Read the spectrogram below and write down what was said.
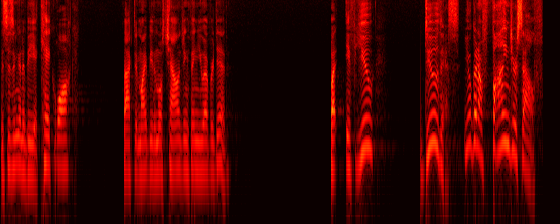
This isn't going to be a cakewalk. In fact, it might be the most challenging thing you ever did. But if you do this. You're going to find yourself.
